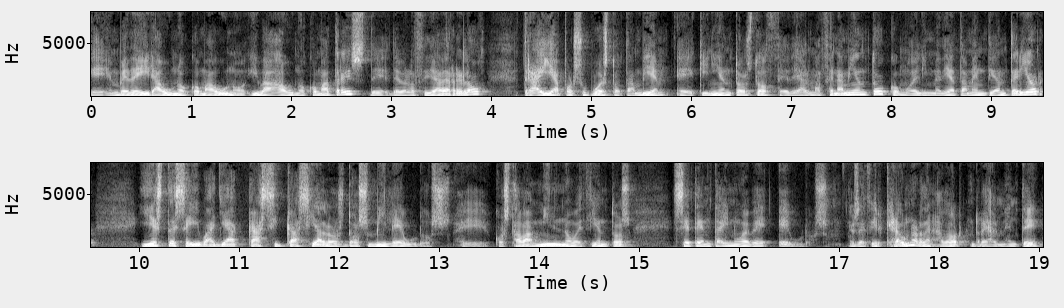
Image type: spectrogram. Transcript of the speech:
que en vez de ir a 1,1 iba a 1,3 de, velocidad de reloj, traía por supuesto también 512 eh, de almacenamiento, como el inmediatamente anterior, y este se iba ya casi casi a los 2.000 euros, eh, costaba 1.979 euros. Es decir, que era un ordenador realmente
